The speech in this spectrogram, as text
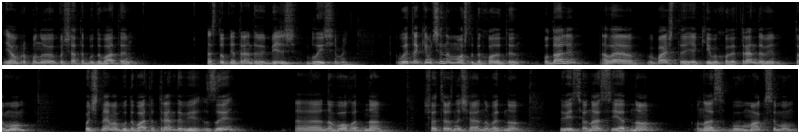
Я вам пропоную почати будувати наступні трендові більш ближчими. Ви таким чином можете доходити подалі, але ви бачите, які виходять трендові. Тому почнемо будувати трендові з е, нового дна. Що це означає? Нове дно. Дивіться, у нас є дно, у нас був максимум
